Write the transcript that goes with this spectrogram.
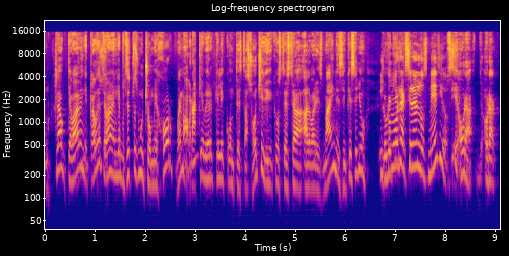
Porque, claro, te va a vender, Claudia te va a vender, pues esto es mucho mejor. Bueno, habrá que ver qué le contesta Xochitl y qué contesta Álvarez Maínez y qué sé yo. ¿Y Lo que cómo quiero reaccionan los medios? Sí, ahora, ahora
